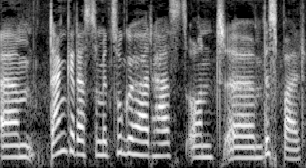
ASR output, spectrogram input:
Ähm, danke, dass du mir zugehört hast und äh, bis bald.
